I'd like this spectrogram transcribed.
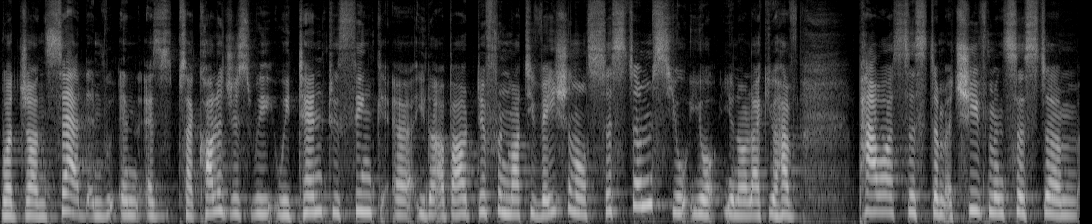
what John said, and, and as psychologists, we, we tend to think, uh, you know, about different motivational systems. You, you, you know, like you have power system, achievement system,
